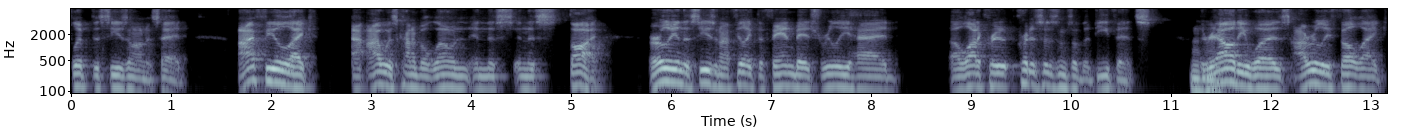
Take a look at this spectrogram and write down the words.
flipped the season on its head. I feel like I was kind of alone in this in this thought early in the season. I feel like the fan base really had a lot of crit- criticisms of the defense. The Mhm. reality was, I really felt like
